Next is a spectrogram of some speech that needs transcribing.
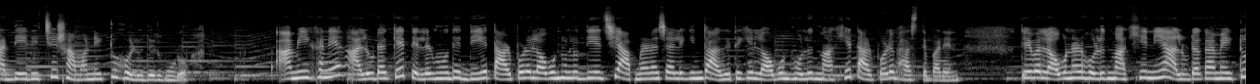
আর দিয়ে দিচ্ছি সামান্য একটু হলুদের গুঁড়ো। আমি এখানে আলুটাকে তেলের মধ্যে দিয়ে তারপরে লবণ হলুদ দিয়েছি। আপনারা চাইলে কিন্তু আগে থেকে লবণ হলুদ মাখিয়ে তারপরে ভাজতে পারেন। তো এবার লবণ আর হলুদ মাখিয়ে নিয়ে আলুটাকে আমি একটু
